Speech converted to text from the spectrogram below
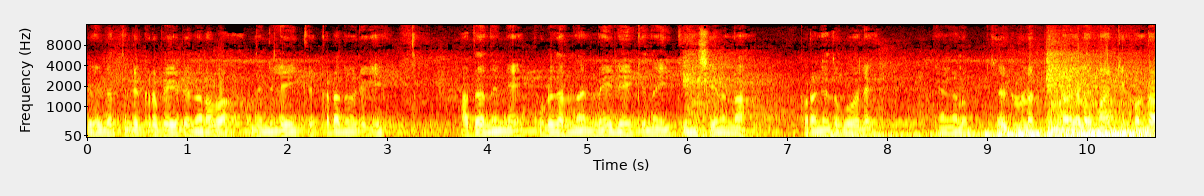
ദൈവത്തിന്റെ കൃപയുടെ നിറവ നിന്നിലേക്ക് കടന്നു വരികയും അത് നിന്നെ കൂടുതൽ നന്മയിലേക്ക് നയിക്കുകയും ചെയ്യുമെന്ന പറഞ്ഞതുപോലെ ഞങ്ങളും ഇതിലുള്ള തിന്മകളെ മാറ്റിക്കൊണ്ട്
